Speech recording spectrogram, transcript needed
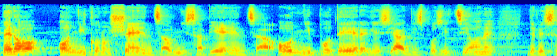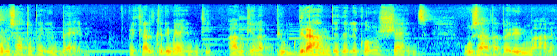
Però ogni conoscenza, ogni sapienza, ogni potere che si ha a disposizione deve essere usato per il bene, perché altrimenti anche la più grande delle conoscenze usata per il male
